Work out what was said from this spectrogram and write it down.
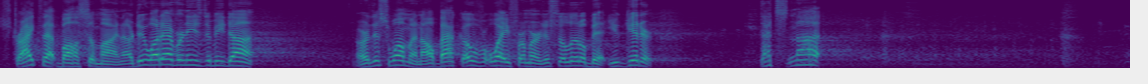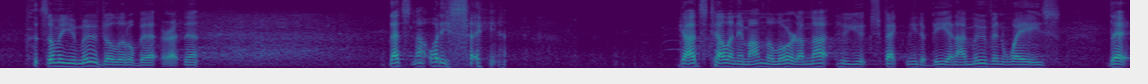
Strike that boss of mine or do whatever needs to be done. Or this woman, I'll back over, away from her just a little bit. You get her. That's not Some of you moved a little bit right then. That's not what he's saying. God's telling him, I'm the Lord. I'm not who you expect me to be, and I move in ways that,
